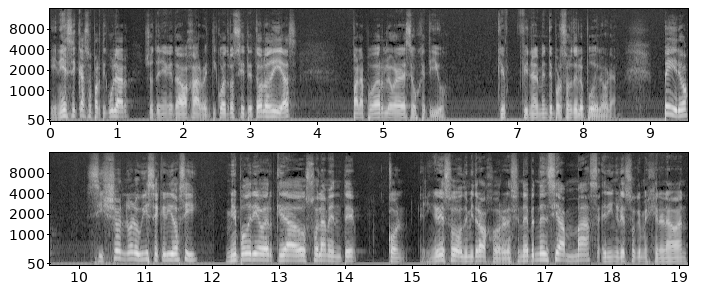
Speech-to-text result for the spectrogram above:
En ese caso particular, yo tenía que trabajar 24/7 todos los días para poder lograr ese objetivo, que finalmente por suerte lo pude lograr. Pero, si yo no lo hubiese querido así, me podría haber quedado solamente con el ingreso de mi trabajo de relación de dependencia más el ingreso que me generaban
